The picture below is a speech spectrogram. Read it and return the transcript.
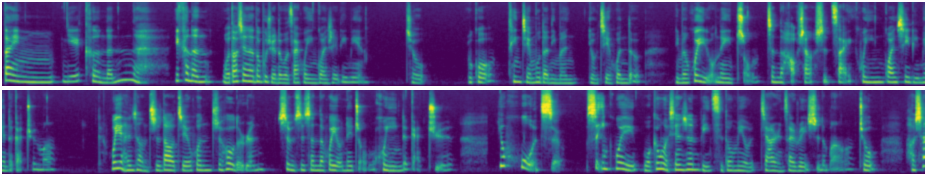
但也可能，也可能我到现在都不觉得我在婚姻关系里面。就如果听节目的你们有结婚的，你们会有那种真的好像是在婚姻关系里面的感觉吗？我也很想知道结婚之后的人是不是真的会有那种婚姻的感觉，又或者。是因为我跟我先生彼此都没有家人在瑞士的嘛，就好像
